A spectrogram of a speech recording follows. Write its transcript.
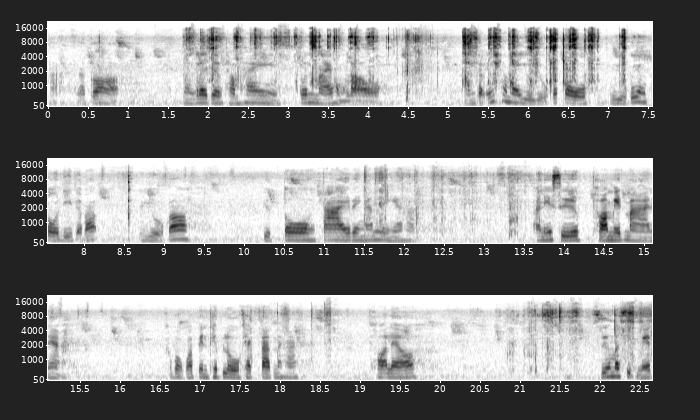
ค่ะ แล้วก็มันก็เลยจะทำให้ต้นไม้ของเรา เหมือนกับ เอ๊ะทำไมอยู่ๆก็โต อยู่ๆก็ยังโตดีแต่ว่า อยู่ก็หยุดโตตายไปงั้นอะไรเงี้ยค่ะ อันนี้ซื้อพาะเม็ดมาเนี่ย เขาบอกว่าเป็นเทปโลแคคตัสนะคะ เพาะแล้ว ซื้อมาสิบเม็ด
